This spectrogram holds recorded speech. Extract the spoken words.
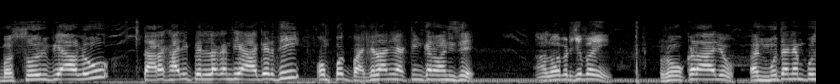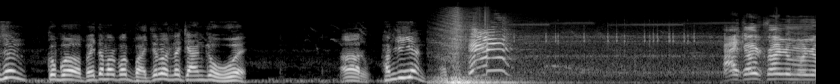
બસો રૂપિયા આલું તારા ખાલી પેલા કંથી આગળથી ઓમ પગ ભાજલાની એક્ટિંગ કરવાની છે. હાલવા પડશે ભાઈ. રોકડા આલ્યો. અને હું તને એમ પૂછું ને કે ભાઈ તમારો પગ ભાજેલો એટલે ક્યાં કે હોય સારું સમજી ગયા ને? આ તો સોનું મને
